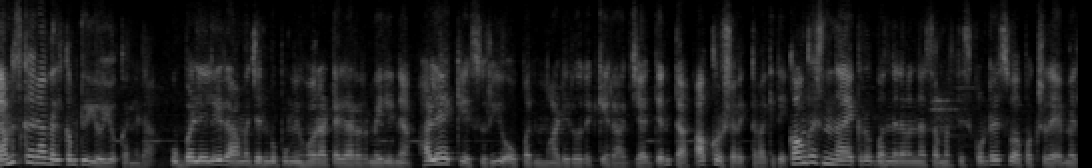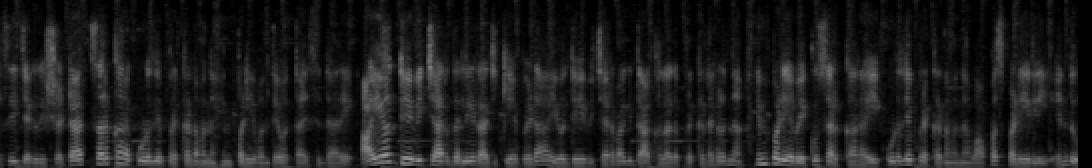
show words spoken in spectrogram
ನಮಸ್ಕಾರ, ವೆಲ್ಕಮ್ ಟು ಯೋಯೋ ಕನ್ನಡ. ಹುಬ್ಬಳ್ಳಿಯಲ್ಲಿ ರಾಮ ಜನ್ಮಭೂಮಿ ಹೋರಾಟಗಾರರ ಮೇಲಿನ ಹಳೆಯ ಕೇಸುರಿ ಓಪನ್ ಮಾಡಿರುವುದಕ್ಕೆ ರಾಜ್ಯಾದ್ಯಂತ ಆಕ್ರೋಶ ವ್ಯಕ್ತವಾಗಿದೆ. ಕಾಂಗ್ರೆಸ್ ನಾಯಕರು ಬಂಧನವನ್ನ ಸಮರ್ಥಿಸಿಕೊಂಡ್ರೆ ಸ್ವಪಕ್ಷದ ಎಂಎಲ್ಸಿ ಜಗದೀಶ್ ಶೆಟ್ಟರ್ ಸರ್ಕಾರ ಕೂಡಲೇ ಪ್ರಕರಣವನ್ನು ಹಿಂಪಡೆಯುವಂತೆ ಒತ್ತಾಯಿಸಿದ್ದಾರೆ. ಅಯೋಧ್ಯೆ ವಿಚಾರದಲ್ಲಿ ರಾಜಕೀಯ ಬೇಡ ಅಯೋಧ್ಯೆ ವಿಚಾರವಾಗಿ ದಾಖಲಾದ ಪ್ರಕರಣಗಳನ್ನು ಹಿಂಪಡೆಯಬೇಕು, ಸರ್ಕಾರ ಈ ಕೂಡಲೇ ಪ್ರಕರಣವನ್ನು ವಾಪಸ್ ಪಡೆಯಲಿ ಎಂದು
